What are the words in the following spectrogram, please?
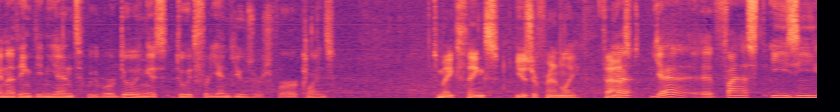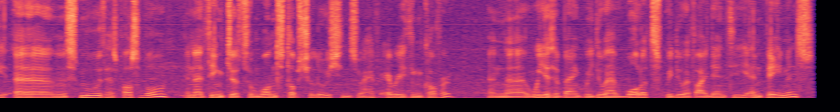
And I think in the end, we were doing is do it for the end users, for our clients. To make things user friendly, fast. Yeah, yeah uh, fast, easy, um, smooth as possible. And I think just a one stop solution, so have everything covered. And uh, we as a bank, we do have wallets, we do have identity and payments.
